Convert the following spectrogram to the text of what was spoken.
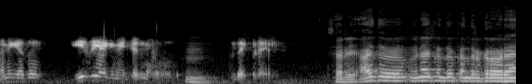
ನಮಗೆ ಅದು ಈಸಿಯಾಗಿ ಮೇಂಟೈನ್ ಮಾಡಬಹುದು ಒಂದೇ ಕಡೆಯಲ್ಲಿ. ಸರಿ. ಆಯಿತು ವಿನಾಯಕ್ ಕಂದ್ರಕರ್ ಅವರೇ.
